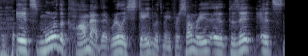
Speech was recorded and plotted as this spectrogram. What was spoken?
it's more the combat that really stayed with me for some reason uh, because it it's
